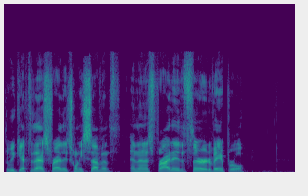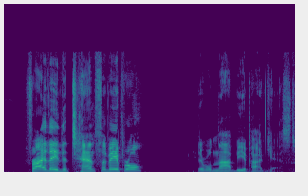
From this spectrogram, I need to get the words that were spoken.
The week after that is Friday the 27th, and then it's Friday the 3rd of April. Friday the 10th of April, there will not be a podcast.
